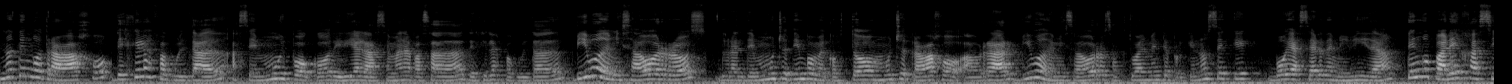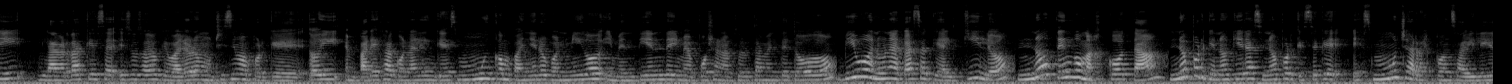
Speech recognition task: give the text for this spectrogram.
no tengo trabajo, dejé la facultad hace muy poco, diría la semana pasada, dejé la facultad, vivo de mis ahorros, durante mucho tiempo me costó mucho trabajo ahorrar, vivo de mis ahorros actualmente porque no sé qué voy a hacer de mi vida. Tengo pareja, sí, la verdad que eso es algo que valoro muchísimo porque estoy en pareja con alguien que es muy compañero conmigo y me entiende y me apoya en absolutamente todo. Vivo en una casa que alquilo, no tengo mascota, no porque no quiera, sino porque sé que es mucha responsabilidad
